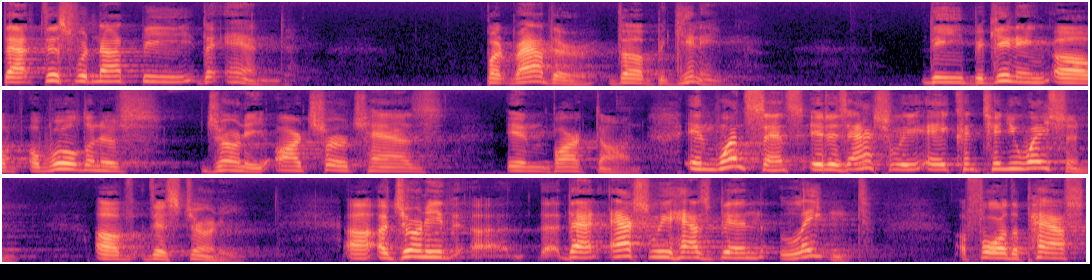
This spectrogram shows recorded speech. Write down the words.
that this would not be the end, but rather the beginning. The beginning of a wilderness journey our church has embarked on. In one sense, it is actually a continuation of this journey, uh, a journey uh, that actually has been latent for the past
